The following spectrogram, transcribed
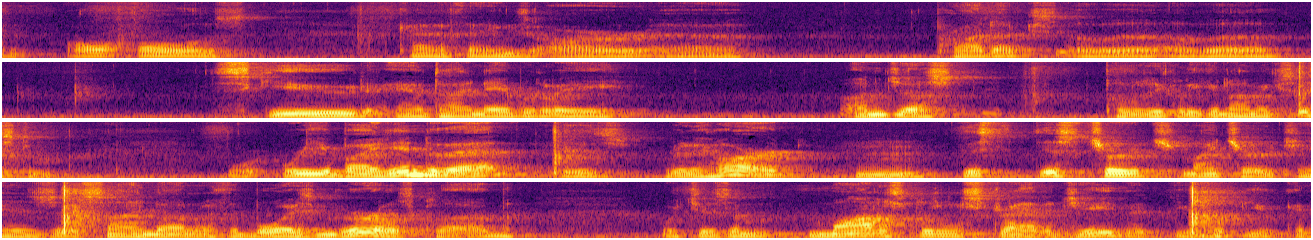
and all, all those kind of things are uh, products of a, of a skewed, anti-neighborly, unjust political economic system. Where you bite into that is really hard. This this church, my church, has uh, signed on with the Boys and Girls Club, which is a modest little strategy that you hope you can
